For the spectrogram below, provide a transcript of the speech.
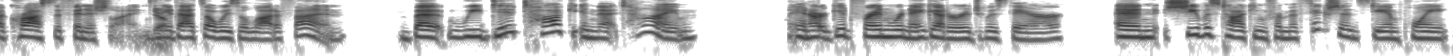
across the finish line. I mean, that's always a lot of fun. But we did talk in that time, and our good friend Rene Gutteridge was there. And she was talking from a fiction standpoint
